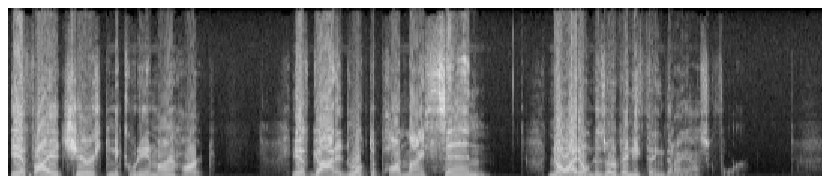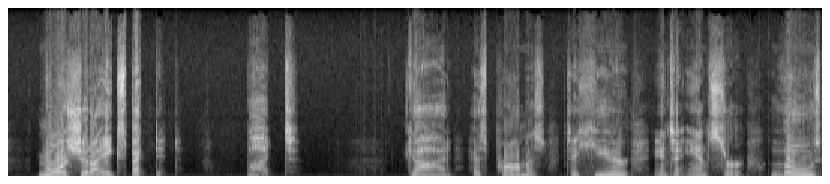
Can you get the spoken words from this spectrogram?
If I had cherished iniquity in my heart, if God had looked upon my sin, no, I don't deserve anything that I ask for, nor should I expect it. But God has promised to hear and to answer those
